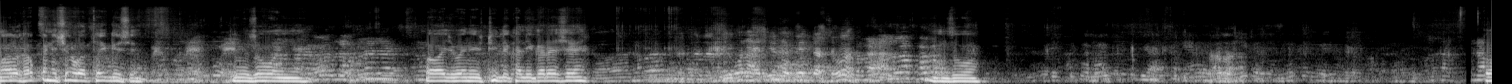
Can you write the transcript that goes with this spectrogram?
મારા હપ્તાની શરૂઆત થઈ ગઈ છે. તમે જુઓ અહીંયા. અવાજભાઈની ઠીલી ખાલી કરે છે. જુઓ. તો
